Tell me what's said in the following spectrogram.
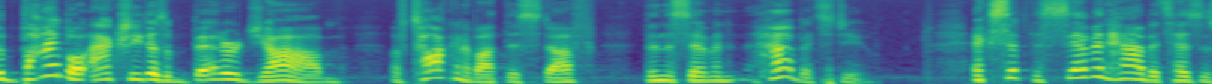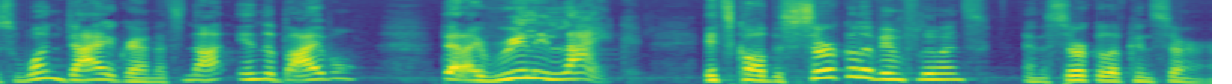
the Bible actually does a better job of talking about this stuff than the seven habits do. Except the seven habits has this one diagram that's not in the Bible that I really like. It's called the circle of influence and the circle of concern.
